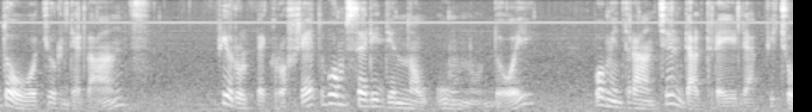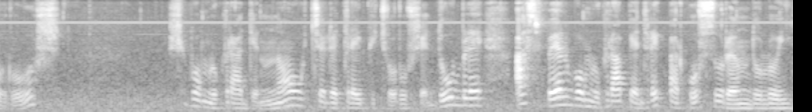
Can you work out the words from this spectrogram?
două ochiuri de lanț, firul pe croșet, vom sări din nou. 1, 2, vom intra în cel de-al treilea picioruș și vom lucra din nou cele trei piciorușe duble, astfel vom lucra pe întreg parcursul rândului.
